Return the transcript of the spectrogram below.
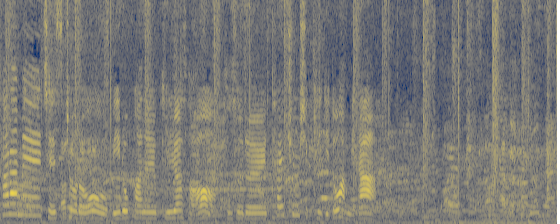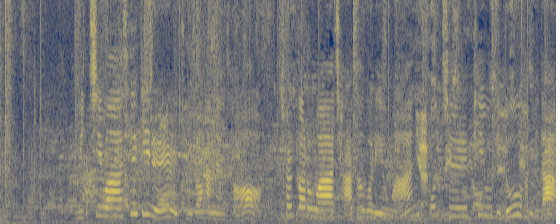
사람의 제스처로 미로판을 굴려서 구슬을 탈출시키기도 합니다. 위치와 세기를 조정하면서 철가루와 자석을 이용한 꽃을 피우기도 합니다.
